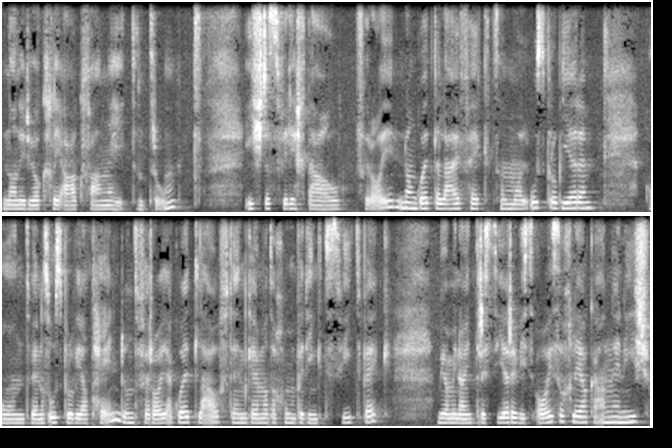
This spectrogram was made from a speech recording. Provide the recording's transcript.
noch nicht wirklich angefangen hätte. Und darum ist das vielleicht auch für euch noch ein guter Lifehack, um mal auszuprobieren. Und wenn ihr es ausprobiert habt und für euch auch gut läuft, dann geben wir doch unbedingt das Feedback. Würde mich noch interessieren, wie es euch so ein bisschen ergangen ist.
